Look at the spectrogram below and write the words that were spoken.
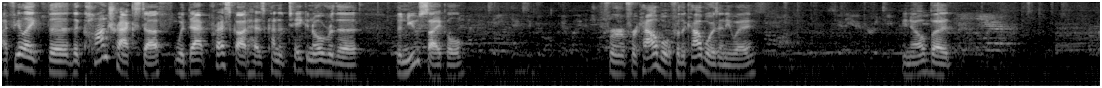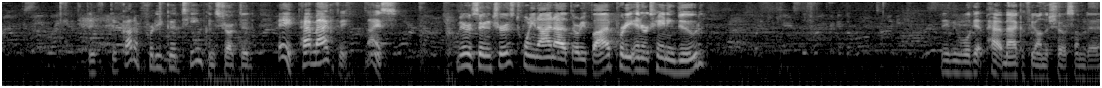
I feel like the the contract stuff with Dak Prescott has kind of taken over the the news cycle for for cowboy for the Cowboys anyway. You know, but they've they've got a pretty good team constructed. Hey, Pat McAfee, nice. Mirror signatures, 29 out of 35. Pretty entertaining dude. Maybe we'll get Pat McAfee on the show someday.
